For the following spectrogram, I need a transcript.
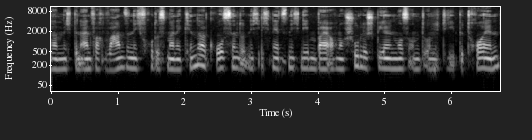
ähm, ich bin einfach wahnsinnig froh, dass meine Kinder groß sind und ich, jetzt nicht nebenbei auch noch Schule spielen muss und, und die betreuen.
